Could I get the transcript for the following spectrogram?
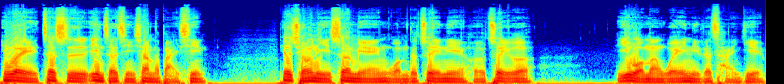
因为这是印着景象的百姓。又求你赦免我们的罪孽和罪恶，以我们为你的产业。”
